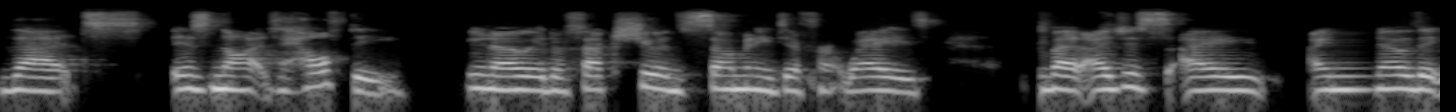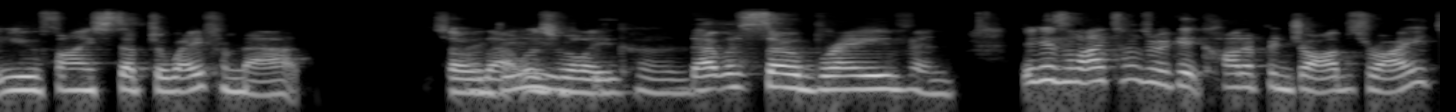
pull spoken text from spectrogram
that is not healthy you know it affects you in so many different ways. But I just I I know that you finally stepped away from that. So I that was really that was so brave and because a lot of times we get caught up in jobs right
